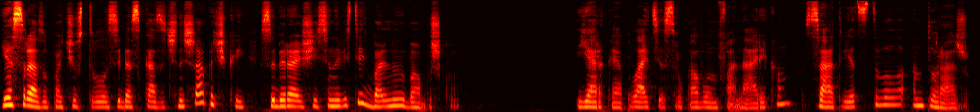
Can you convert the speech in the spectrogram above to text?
Я сразу почувствовала себя сказочной шапочкой, собирающейся навестить больную бабушку. Яркое платье с рукавом-фонариком соответствовало антуражу.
